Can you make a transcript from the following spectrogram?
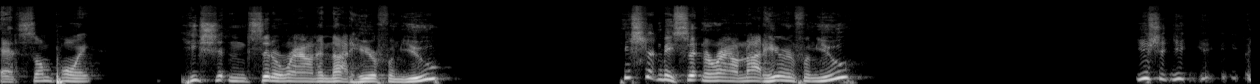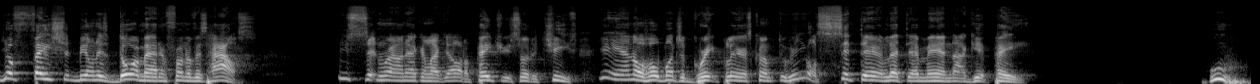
At some point, he shouldn't sit around and not hear from you. He shouldn't be sitting around not hearing from you. You should you, you, your face should be on his doormat in front of his house. You sitting around acting like y'all the Patriots or the Chiefs. Yeah, I know a whole bunch of great players come through here. You're gonna sit there and let that man not get paid. Woo.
